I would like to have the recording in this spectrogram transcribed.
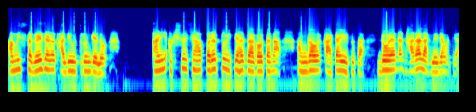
आम्ही सगळेजण खाली उतरून गेलो. आणि अक्षरशः परत तो इतिहास जागवताना अंगावर काटा येत होता. डोळ्यांना धारा लागलेल्या होत्या.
